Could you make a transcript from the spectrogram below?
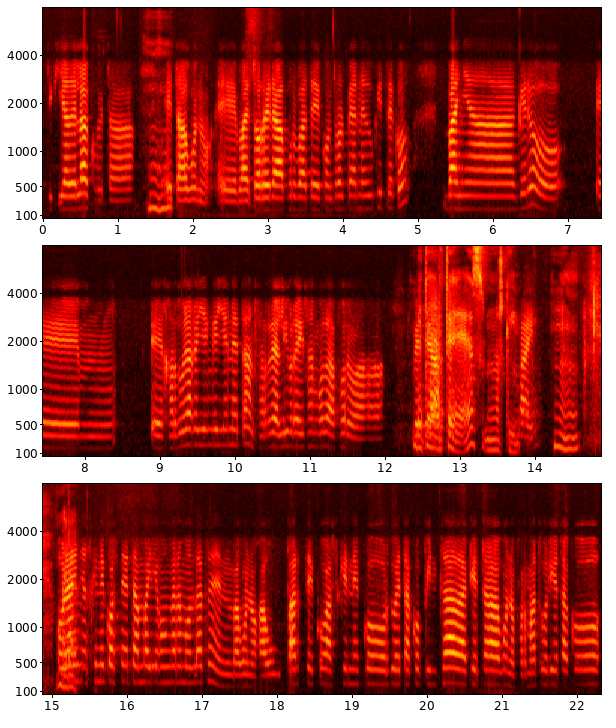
tikia delako, eta, eta bueno, e, ba, etorrera apur bate kontrolpean edukitzeko, baina gero, e, e, jarduera gehien gehienetan sarrera libra izango da foroa bete arte, ez, noski. Bai. Mm Orain azkeneko asteetan bai egon gara moldatzen, ba bueno, gau parteko azkeneko orduetako pintzadak eta bueno, formatu horietako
